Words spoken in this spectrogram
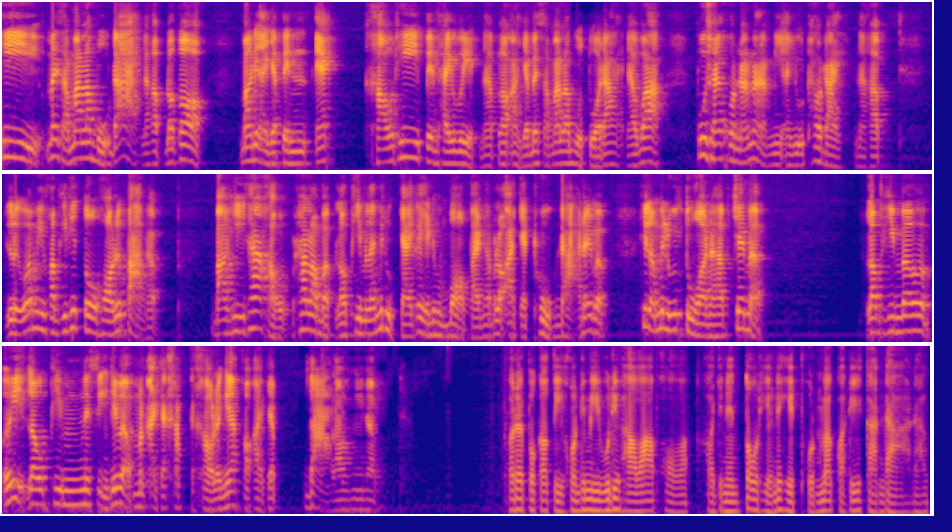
ที่ไม่สามารถระบุได้นะครับ แล้วก็บางทีอาจจะเป็นแอค เขาที่เป็น p r i v a t นะครับเราอาจจะไม่สามารถระบุตัวได้นะว่า ผู้ใช้คนนั้นน่ะมีอายุเท่าใดนะครับ หรือว่ามีความคิดที่โตพอหรือเปล่าครับ บางทีถ้าเขาถ้าเราแบบเราพิมพ์อะไรไม่ถูกใจก็อย่างที่ผมบอกไปนะครับ เราอาจจะถูกด่าได้แบบ ที่เราไม่รู้ตัวนะครับ เช่นแบบ เราพิมพ์ว่าแบบเอ้ย เราพิมพ์ในสิ่งที่แบบมันอาจจะขัดกับเขาอะไรเงี้ย เขาอาจจะด่าเรานี่นะเพราะโดยปกติคนที่มีวุฒิภาวะพอเขาจะเน้นโต้เถียงด้วยเหตุผลมากกว่าที่การด่านะครับ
